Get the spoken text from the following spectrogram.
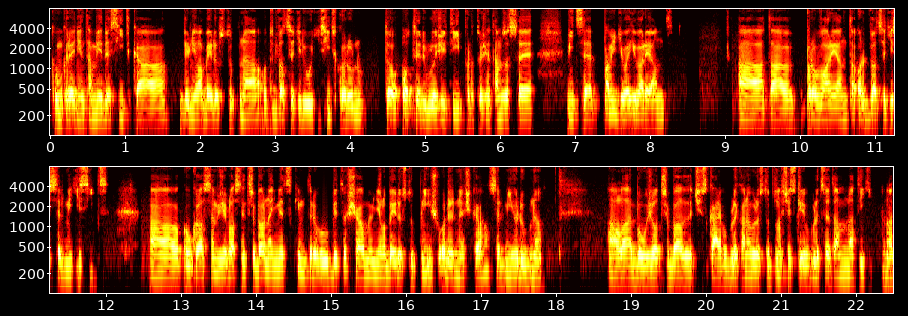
konkrétně tam je desítka, by měla být dostupná od 22 tisíc korun. To od je důležitý, protože tam zase je více paměťových variant a ta pro varianta od 27 tisíc. Koukal jsem, že vlastně třeba na německém trhu by to Xiaomi mělo být dostupný už od dneška, 7. dubna. Ale bohužel třeba Česká republika nebo dostupnost České republice tam na té na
